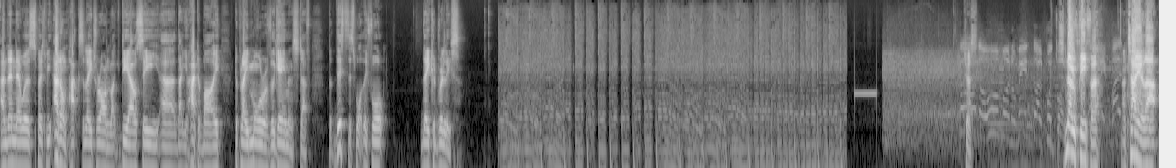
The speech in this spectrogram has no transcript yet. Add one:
and then there was supposed to be add-on packs later on, like DLC uh, that you had to buy to play more of the game and stuff. But this is what they thought they could release. Just it's no FIFA. I'll tell you that.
